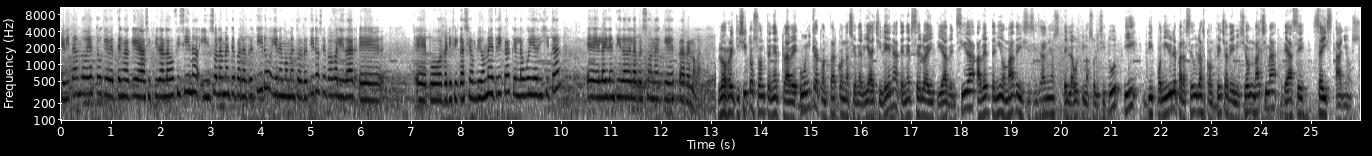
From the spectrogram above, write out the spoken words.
Evitando esto que tenga que asistir a la oficina y solamente para el retiro y en el momento del retiro se va a validar eh, eh, por verificación biométrica, que es la huella digital, eh, la identidad de la persona que está renovando. Los requisitos son tener clave única, contar con nacionalidad chilena, tener cédula de identidad vencida, haber tenido más de 16 años en la última solicitud y disponible para cédulas con fecha de emisión máxima de hace 6 años.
